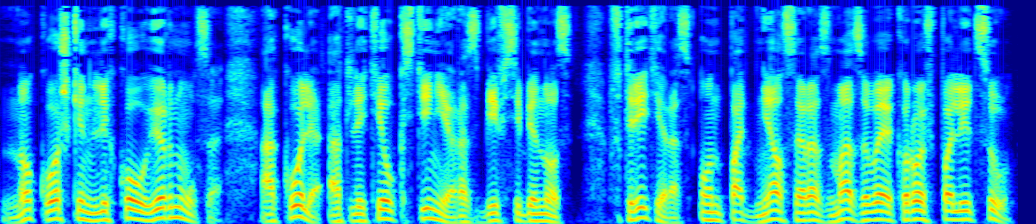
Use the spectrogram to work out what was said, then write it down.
Но Кошкин легко увернулся, а Коля отлетел к стене, разбив себе нос. В третий раз он поднялся, размазывая кровь по лицу.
